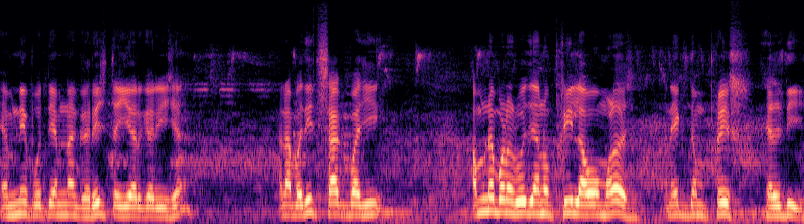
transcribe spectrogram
એમને પોતે એમના ઘરે જ તૈયાર કરી છે. અને આ બધી જ શાકભાજી અમને પણ રોજ આનો ફ્રી લાવો મળે છે અને એકદમ ફ્રેશ હેલ્ધી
